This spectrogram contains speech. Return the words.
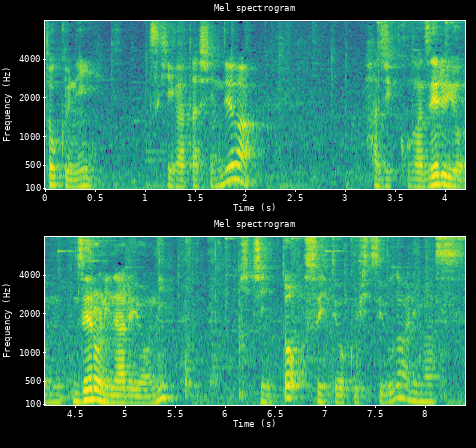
特に月型芯では端っこがゼロよゼロになるようにきちんとすいておく必要があります。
